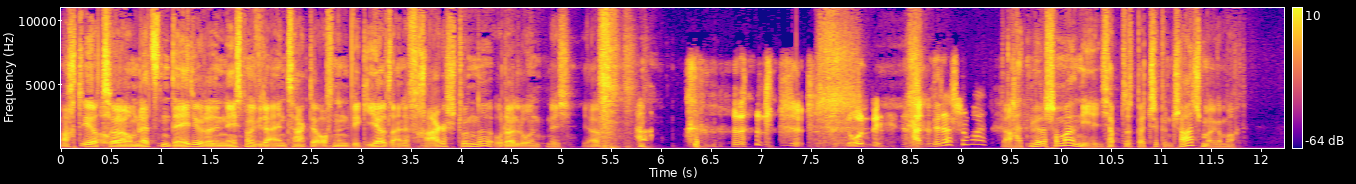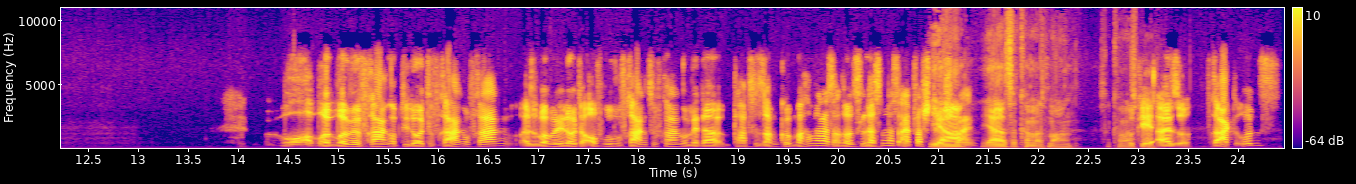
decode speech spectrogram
Macht ihr zu Okay. eurem letzten Daily oder demnächst mal wieder einen Tag der offenen WG als eine Fragestunde oder lohnt nicht? Ja, Lohnt nicht. Hatten wir das schon mal? da hatten wir das schon mal? Nee, ich habe das bei Chip and Charge mal gemacht. Boah, wollen, wir fragen, ob die Leute Fragen fragen? Also wollen wir die Leute aufrufen, Fragen zu fragen? Und wenn da ein paar zusammenkommen, machen wir das? Ansonsten lassen wir es einfach Ja, stillschweigen. ja, so können wir es machen. So Okay, also fragt uns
